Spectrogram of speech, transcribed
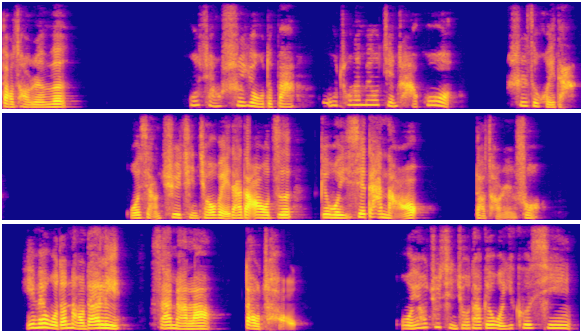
稻草人问。“我想是有的吧，我从来没有检查过。”狮子回答。“我想去请求伟大的奥兹给我一些大脑。”稻草人说，“因为我的脑袋里……”塞满了稻草。我要去请求他给我一颗心。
